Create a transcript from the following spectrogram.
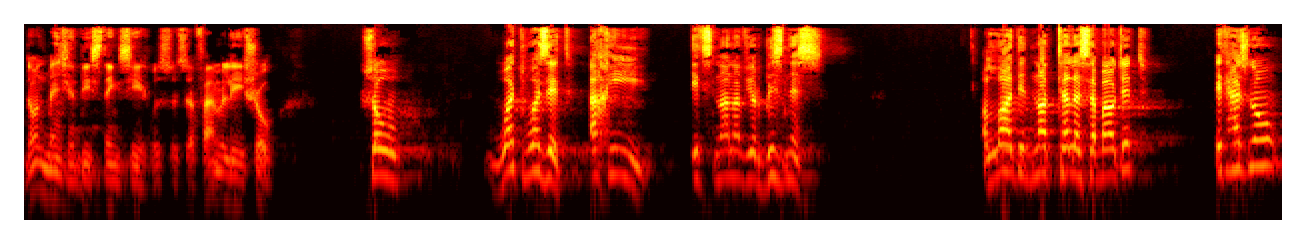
don't mention these things here. This is a family show. So, what was it? Akhi, it's none of your business. Allah did not tell us about it. It has no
